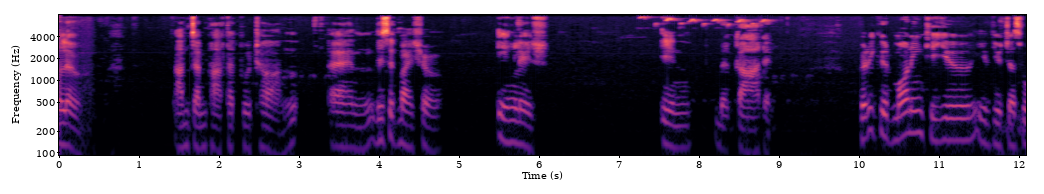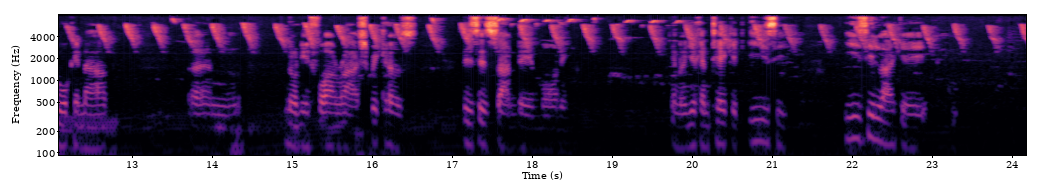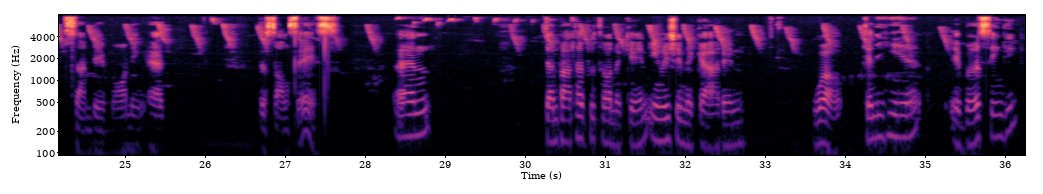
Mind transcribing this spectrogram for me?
Hello, I'm Janpha Thadphoothon, and this is my show, English in the Garden. Very good morning to you if you just woken up, and no need for a rush because this is Sunday morning. You know, you can take it easy, easy like a Sunday morning, as the song says. And Janpha Thadphoothon again, English in the Garden. Well, can you hear a bird singing?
